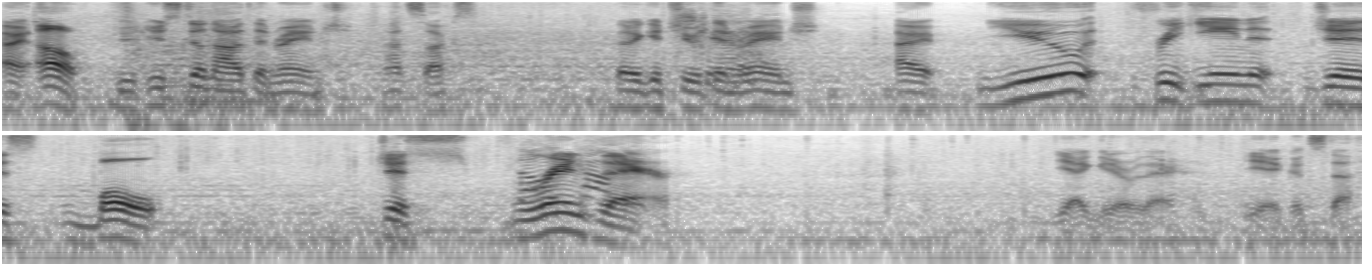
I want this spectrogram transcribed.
Alright, oh, you're, you're still not within range. That sucks. Better get you within Scanning. range. Alright, you freaking just bolt. Just sprint there. Yeah, get over there. Yeah, good stuff.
